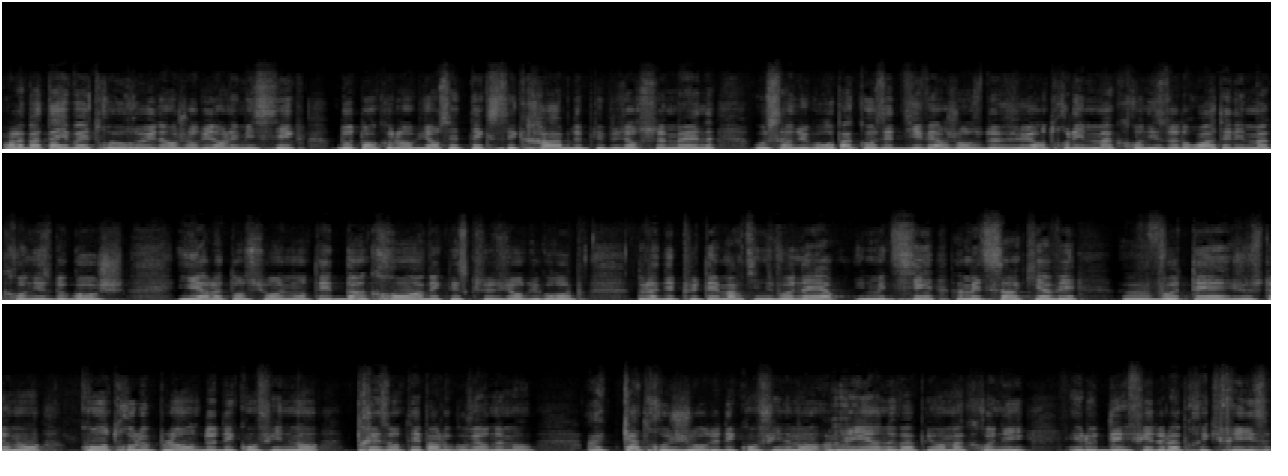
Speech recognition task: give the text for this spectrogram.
Alors la bataille va être rude hein, aujourd'hui dans l'hémicycle, d'autant que l'ambiance est exécrable depuis plusieurs semaines au sein du groupe à cause des divergences de vues entre les macronistes de droite et les macronistes de gauche. Hier, la tension est montée d'un cran avec l'exclusion du groupe de la députée Martine Vonner, une un médecin qui avait voté justement contre le plan de déconfinement présenté par le gouvernement. À quatre jours du déconfinement, rien ne va plus en Macronie et le défi de l'après-crise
